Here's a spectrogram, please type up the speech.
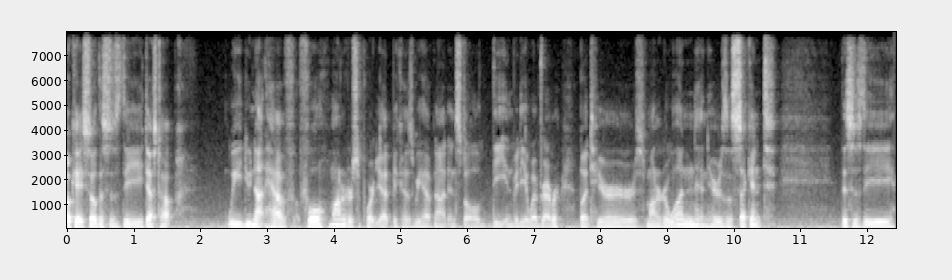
Okay, so this is the desktop. We do not have full monitor support yet because we have not installed the NVIDIA WebDriver, but here's monitor one and here's the second. This is the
